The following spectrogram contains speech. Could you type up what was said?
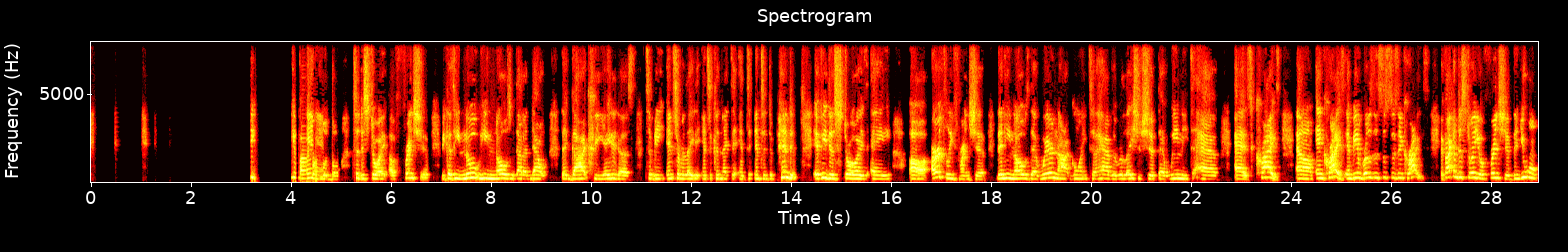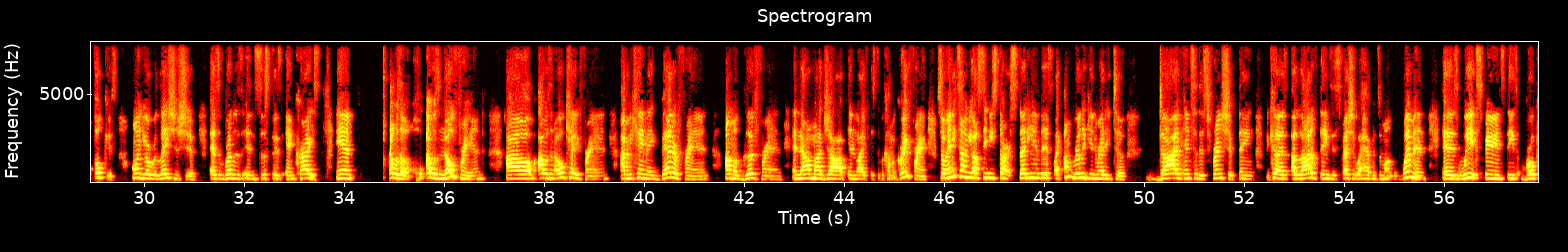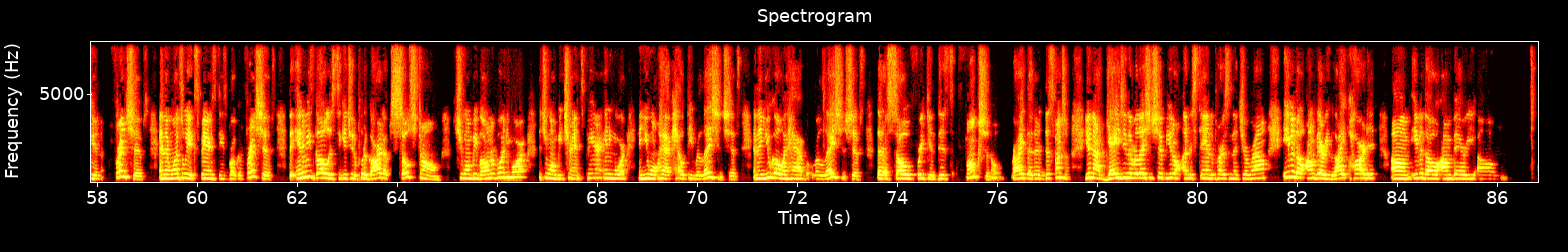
to destroy a friendship because he knew he knows without a doubt that God created us to be interrelated, interconnected, and inter- interdependent. If he destroys a uh, earthly friendship, then he knows that we're not going to have the relationship that we need to have as Christ, um, in Christ, and being brothers and sisters in Christ. If I can destroy your friendship, then you won't focus on your relationship as brothers and sisters in Christ. And I was a I was no friend. Um, I was an okay friend. I became a better friend I'm a good friend. And now my job in life is to become a great friend. So anytime y'all see me start studying this, like I'm really getting ready to dive into this friendship thing because a lot of things, especially what happens among women, is we experience these broken friendships. And then once we experience these broken friendships, the enemy's goal is to get you to put a guard up so strong that you won't be vulnerable anymore, that you won't be transparent anymore, and you won't have healthy relationships. And then you go and have relationships that are so freaking dysfunctional, right? That are dysfunctional. You're not gauging the relationship. You don't understand the person that you're around. Even though I'm very lighthearted, um, even though I'm very um,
